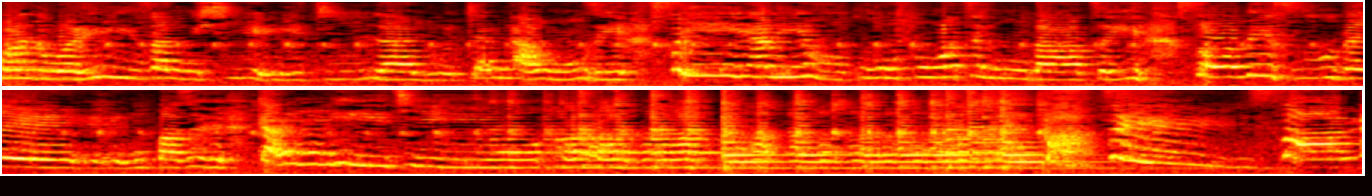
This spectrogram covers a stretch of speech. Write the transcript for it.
我雷人写记。又将我在山里无辜负真大罪，说没事的不是更一起大罪啥没？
